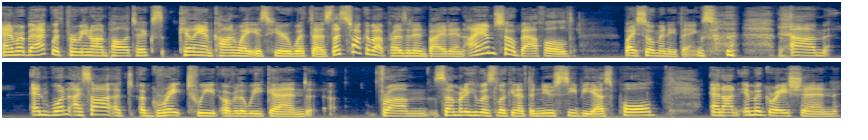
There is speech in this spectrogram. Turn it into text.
And we're back with Perino on Politics. Kellyanne Conway is here with us. Let's talk about President Biden. I am so baffled by so many things. um, and one, I saw a, a great tweet over the weekend from somebody who was looking at the new CBS poll. And on immigration,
